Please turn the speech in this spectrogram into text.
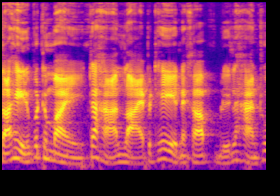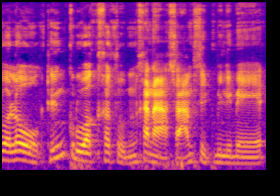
สาเหตุว่าทำไมทหารหลายประเทศนะครับ หรือทหารทั่วโลกถึงกลัวกระสุนขนาด 30มิลลิเมตร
